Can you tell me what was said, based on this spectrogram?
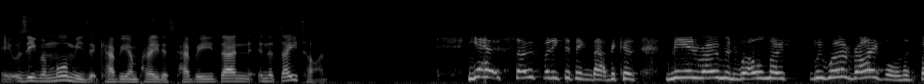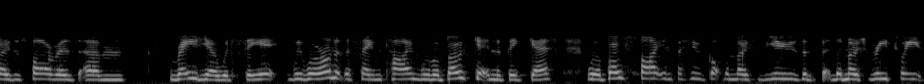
it was even more music heavy and playlist heavy than in the daytime. Yeah, it's so funny to think that because me and Roman were almost we were rivals, I suppose, as far as um, radio would see it. We were on at the same time. We were both getting the big guests. We were both fighting for who got the most views, the, the most retweets,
